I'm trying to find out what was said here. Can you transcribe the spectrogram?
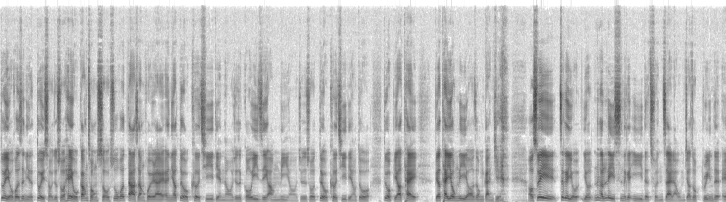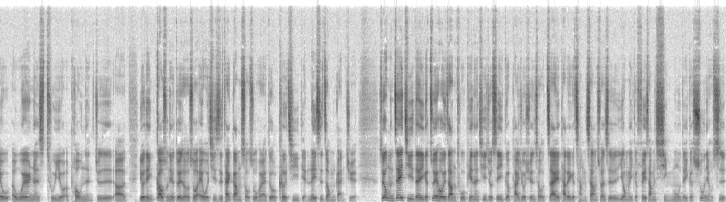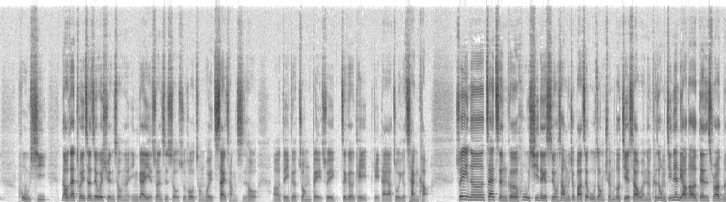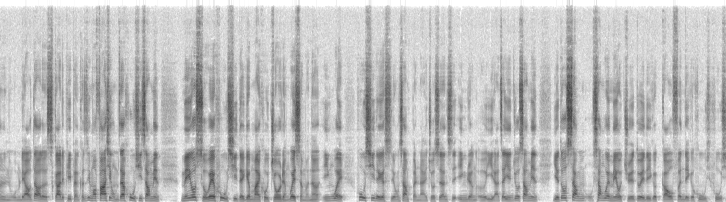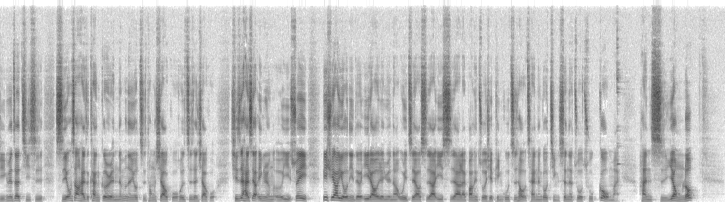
队友或者是你的对手，就说，嘿，我刚从手术或大伤回来，哎，你要对我客气一点哦，就是 go easy on me 哦，就是说对我客气一点哦，对我对我不要太。不要太用力哦，这种感觉 哦，所以这个有有那个类似那个意义的存在啦。我们叫做 bring the awareness to your opponent，就是呃有点告诉你的对手说，哎，我其实才刚手术回来，对我客气一点，类似这种感觉。所以，我们这一集的一个最后一张图片呢，其实就是一个排球选手在他的一个场上，算是用了一个非常醒目的一个枢纽式护膝。那我在推测，这位选手呢，应该也算是手术后重回赛场时候呃的一个装备，所以这个可以给大家做一个参考。所以呢，在整个护膝的一个使用上，我们就把这五种全部都介绍完了。可是我们今天聊到的 Dennis Rodman，我们聊到了 Scottie Pippen，可是有没有发现我们在护膝上面没有所谓护膝的一个 Michael Jordan？为什么呢？因为护膝的一个使用上本来就算是因人而异啦，在研究上面也都尚尚未没有绝对的一个高分的一个护护膝，因为这其实使用上还是看个人能不能有止痛效果或者支撑效果，其实还是要因人而异，所以必须要有你的医疗人员啊、物理治疗师啊、医师啊来帮你做一些评估之后，才能够谨慎的做出购买和使用喽。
